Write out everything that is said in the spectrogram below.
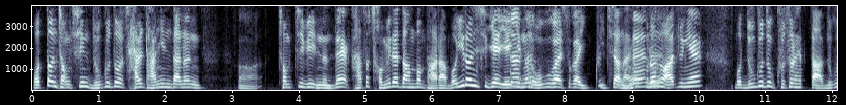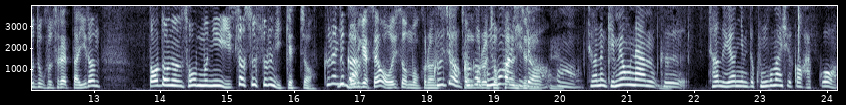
어떤 정치인 누구도 잘 다닌다는 어 점집이 있는데 가서 점이라도 한번 봐라. 뭐 이런 식의 얘기는 네, 네. 오고 갈 수가 있, 그렇죠. 잖아요 네, 그런 네. 와중에 뭐 누구도 구술했다, 누구도 구술했다 이런 떠도는 소문이 있었을 수는 있겠죠. 그러니까 근데 모르겠어요. 어디서 뭐 그런 그죠. 정보를 접하는지는. 네. 어, 저는 김영남 그 전 의원님도 궁금하실 것 같고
